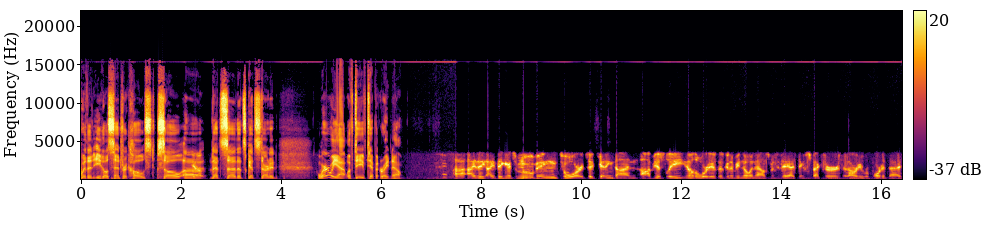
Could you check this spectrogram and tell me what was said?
With an egocentric host, so uh, yeah. let's uh, let's get started. Where are we at with Dave Tippett right now? Uh, I think I think it's moving towards it getting done. Obviously, you know the word is there's going to be no announcement today. I think Spector had already reported that,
